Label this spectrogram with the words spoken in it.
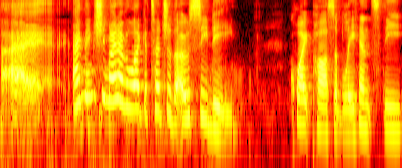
I, I think she might have like a touch of the OCD, quite possibly. Hence the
